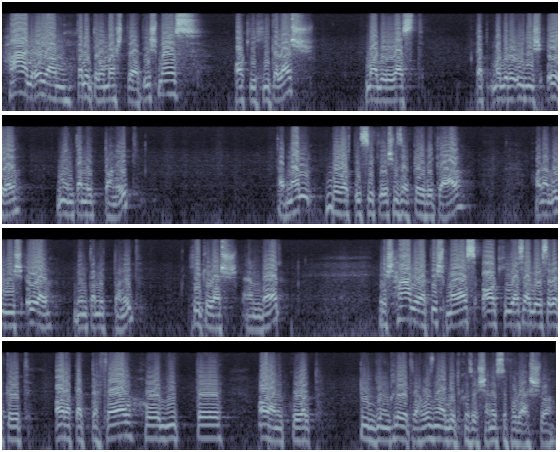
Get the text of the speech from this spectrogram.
Hány olyan tanítómestert ismersz, aki hiteles, magyarul azt, tehát magyarul úgy is él, mint amit tanít, tehát nem bort iszik és vizet prédikál, hanem úgy is él, mint amit tanít, hiteles ember, és hány olyat ismersz, aki az egész életét arra tette fel, hogy itt aranykort tudjunk létrehozni együtt közösen összefogással.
